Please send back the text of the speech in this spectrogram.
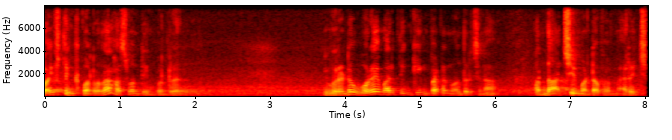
ஒய்ஃப் திங்க் பண்ணுறதா ஹஸ்பண்ட் திங்க் பண்ணுறாரு இவங்க ரெண்டும் ஒரே மாதிரி திங்கிங் பேட்டர்ன் வந்துருச்சுன்னா அதுதான் அச்சீவ்மெண்ட் ஆஃப் அ மேரேஜ்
